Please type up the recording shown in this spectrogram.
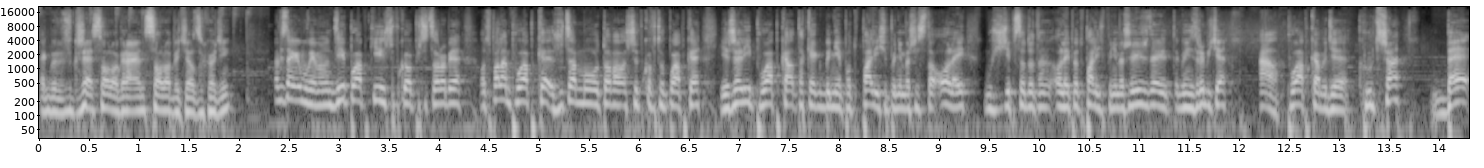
jakby w grze solo, grając solo, wiecie o co chodzi. A więc tak jak mówię, mam dwie pułapki, szybko opiszę co robię. Odpalam pułapkę, rzucam mołotowa szybko w tą pułapkę. Jeżeli pułapka tak jakby nie podpali się, ponieważ jest to olej, musicie pseudo ten olej podpalić, ponieważ jeżeli tego nie zrobicie, a pułapka będzie krótsza, b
